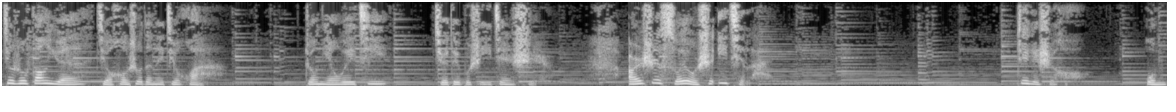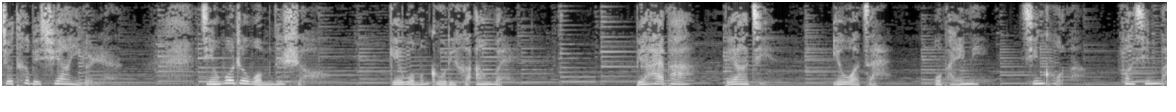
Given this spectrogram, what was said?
就如方圆酒后说的那句话：“中年危机，绝对不是一件事，而是所有事一起来。这个时候，我们就特别需要一个人，紧握着我们的手，给我们鼓励和安慰。别害怕，不要紧，有我在，我陪你，辛苦了，放心吧。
